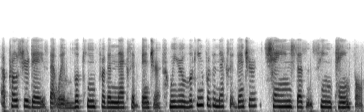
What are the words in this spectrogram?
approach your days that way, looking for the next adventure. When you're looking for the next adventure, change doesn't seem painful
